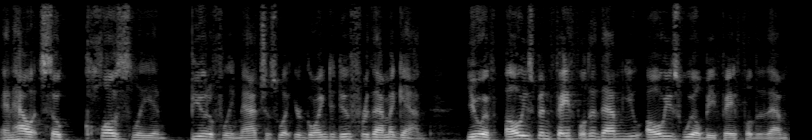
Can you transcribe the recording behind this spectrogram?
and how it so closely and beautifully matches what you're going to do for them again. You have always been faithful to them, you always will be faithful to them,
